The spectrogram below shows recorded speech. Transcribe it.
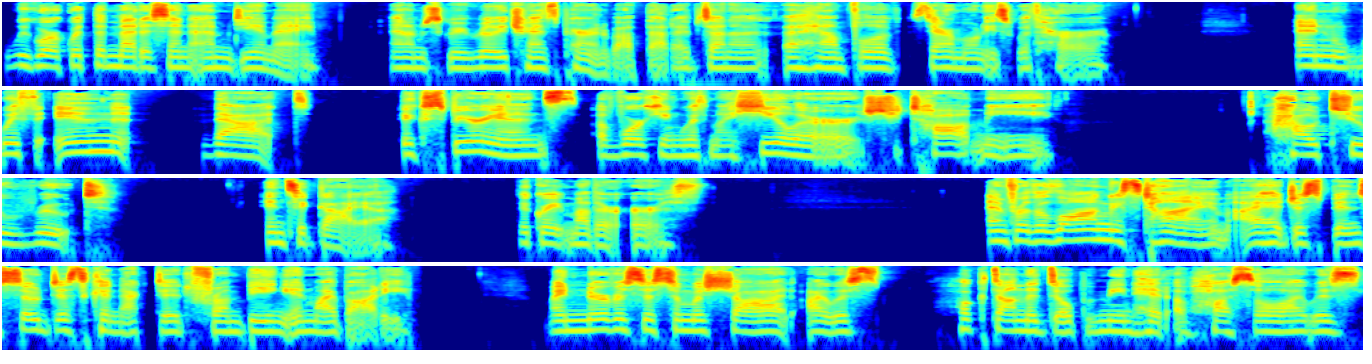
we work with the medicine MDMA. And I'm just going to be really transparent about that. I've done a, a handful of ceremonies with her. And within that experience of working with my healer, she taught me how to root into Gaia, the great mother earth. And for the longest time, I had just been so disconnected from being in my body. My nervous system was shot. I was hooked on the dopamine hit of hustle. I was,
